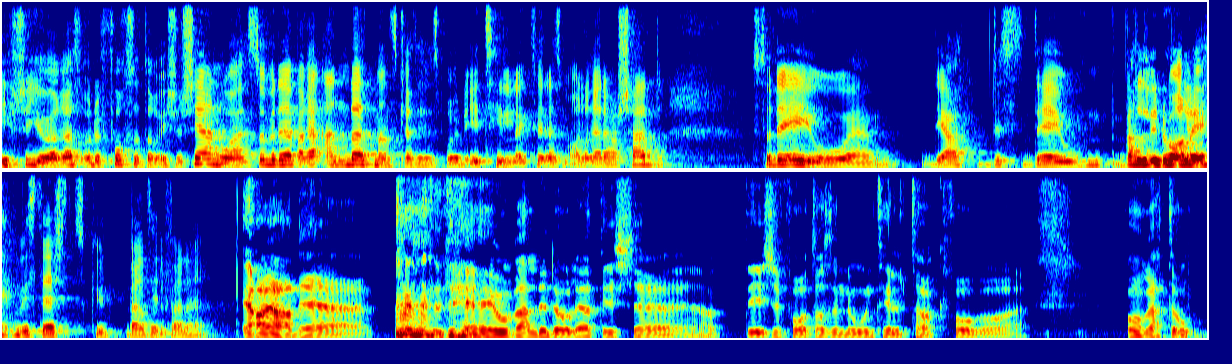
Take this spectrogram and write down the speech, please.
ikke gjøres, og det fortsetter å ikke skje noe, så vil det være enda et menneskerettighetsbrudd i tillegg til det som allerede har skjedd. Så det er jo eh, Ja, det, det er jo veldig dårlig hvis det skulle være tilfellet. Ja, ja, det, det, er jo veldig dårlig at de ikke, at de ikke foretar seg noen tiltak for å, for å, rette opp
